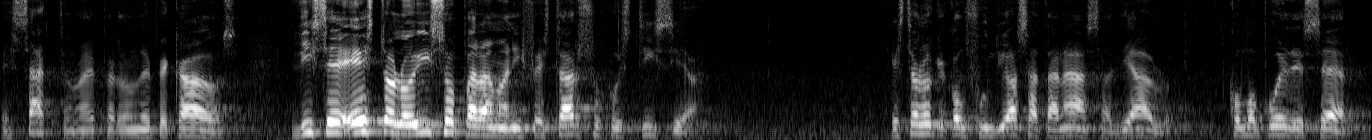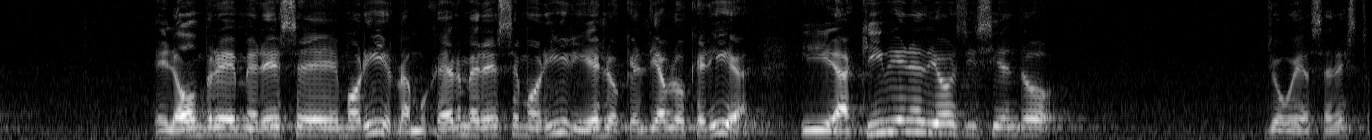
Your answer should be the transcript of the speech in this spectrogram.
exacto, no hay perdón de pecados. Dice, esto lo hizo para manifestar su justicia. Esto es lo que confundió a Satanás, al diablo. ¿Cómo puede ser? El hombre merece morir, la mujer merece morir y es lo que el diablo quería. Y aquí viene Dios diciendo, yo voy a hacer esto.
